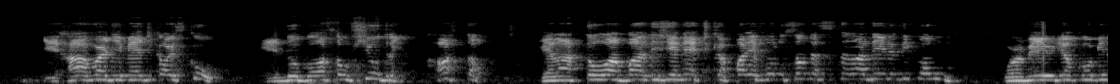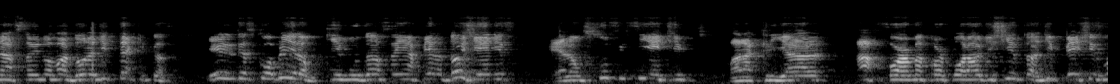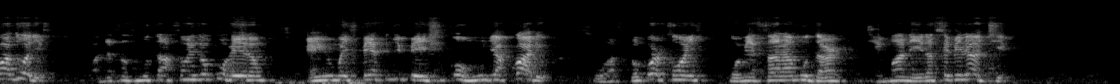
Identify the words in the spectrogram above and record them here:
de Harvard Medical School, e do Boston Children's Hospital relatou a base genética para a evolução dessas ladeiras incomuns por meio de uma combinação inovadora de técnicas. Eles descobriram que mudanças em apenas dois genes eram suficientes para criar a forma corporal distinta de peixes voadores. Quando essas mutações ocorreram em uma espécie de peixe comum de aquário, suas proporções começaram a mudar de maneira semelhante.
